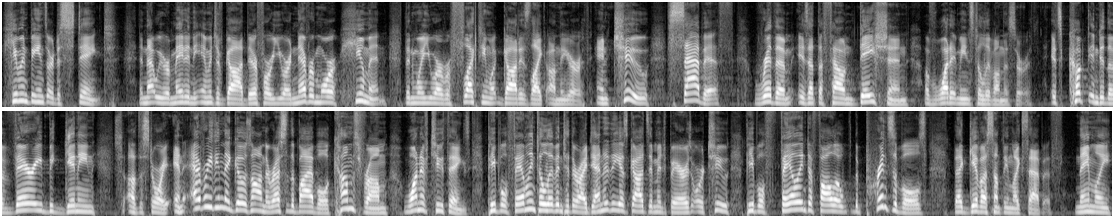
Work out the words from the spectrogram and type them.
human beings are distinct and that we were made in the image of God. Therefore, you are never more human than when you are reflecting what God is like on the earth. And two, Sabbath rhythm is at the foundation of what it means to live on this earth. It's cooked into the very beginning of the story. And everything that goes on the rest of the Bible comes from one of two things people failing to live into their identity as God's image bearers, or two, people failing to follow the principles that give us something like Sabbath, namely,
